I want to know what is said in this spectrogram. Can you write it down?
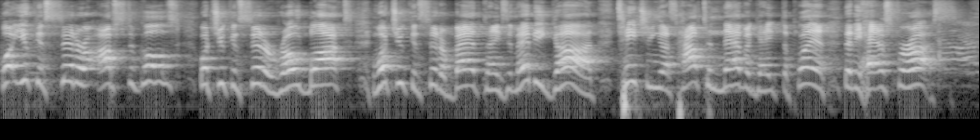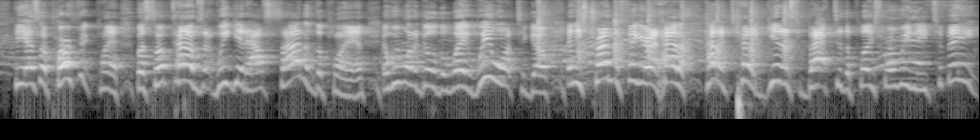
What you consider obstacles, what you consider roadblocks, what you consider bad things, it may be God teaching us how to navigate the plan that He has for us. He has a perfect plan, but sometimes we get outside of the plan and we want to go the way we want to go, and He's trying to figure out how to, how to kind of get us back to the place where we need to be.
